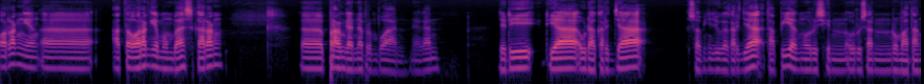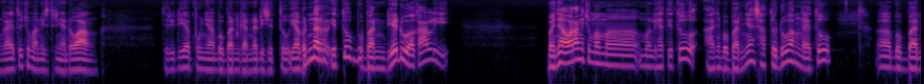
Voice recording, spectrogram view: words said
orang yang uh, atau orang yang membahas sekarang eh, peran ganda perempuan ya kan jadi dia udah kerja suaminya juga kerja tapi yang ngurusin urusan rumah tangga itu cuma istrinya doang. Jadi dia punya beban ganda di situ. Ya bener itu beban dia dua kali. Banyak orang cuma me melihat itu hanya bebannya satu doang yaitu e, beban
